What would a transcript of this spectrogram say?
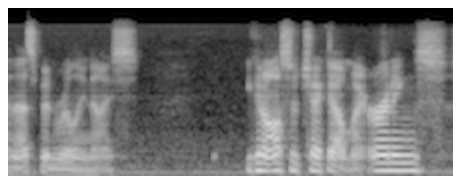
And that's been really nice. You can also check out my earnings,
